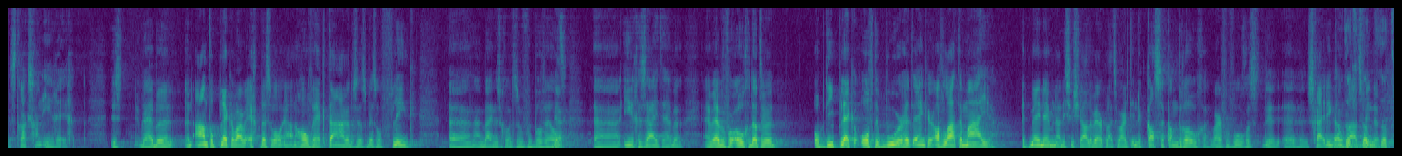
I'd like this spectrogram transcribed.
straks gaan inregelen. Dus we hebben een aantal plekken waar we echt best wel ja, een halve hectare, dus dat is best wel flink, nou, bijna zo groot als een voetbalveld, ja. uh, ingezaaid hebben. En we hebben voor ogen dat we op die plekken of de boer het één keer af laten maaien het meenemen naar die sociale werkplaats waar het in de kassen kan drogen, waar vervolgens de uh, scheiding kan dat, plaatsvinden. Dat, dat,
